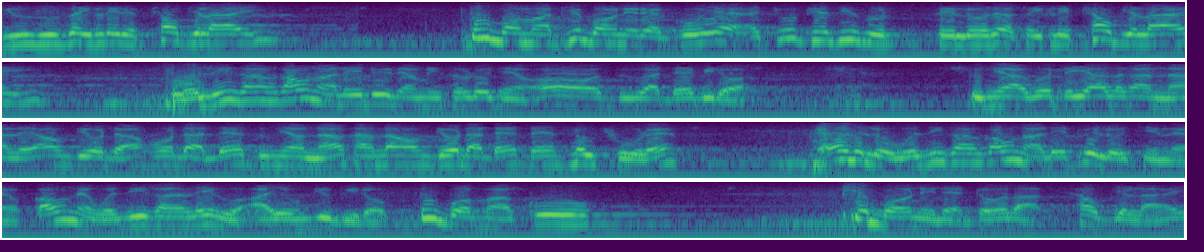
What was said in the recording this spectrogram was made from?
ညူဆူစိတ်ကလေးတွေဖျောက်ပြလိုက် သူ့ပေါ်မှာဖြစ်ပေါ်နေတဲ့ကိုယ်ရဲ့အကျိုးဖြစ်စီစေလိုတဲ့စိတ်ကလေးဖြောက်ပြလိုက်ဝစီကံကောင်းတာလေးတွေ့တယ်ပြီဆိုလို့ချင်းဩသူကတဲပြီးတော့သူများကိုတရားစကားနားလည်အောင်ပြောတာဟောတတ်တယ်သူများနားခံအောင်ပြောတတ်တယ်နှုတ်ချိုတယ်အဲ့ဒါလို့ဝစီကံကောင်းတာလေးတွေ့လို့ချင်းလဲကောင်းတဲ့ဝစီကံလေးကိုအာယုံပြုပြီးတော့သူ့ပေါ်မှာကိုဖြစ်ပေါ်နေတဲ့ဒေါသဖြောက်ပြလိုက်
